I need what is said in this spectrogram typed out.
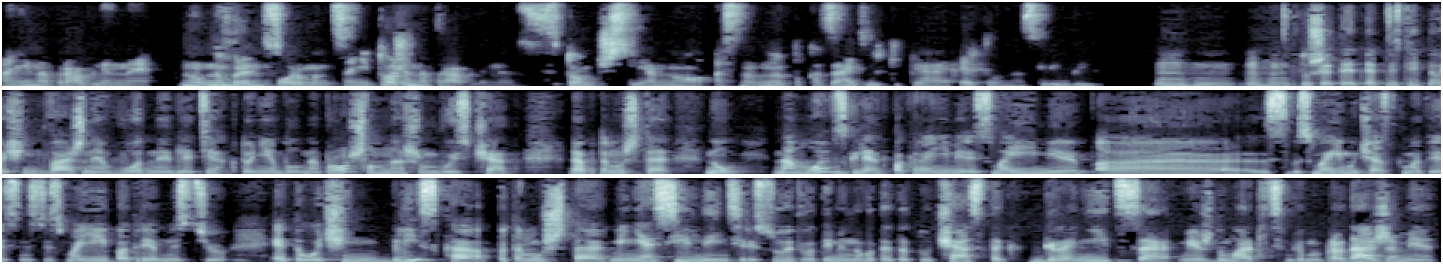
они направлены, ну, на бренд-форманс они тоже направлены в том числе, но основной показатель KPI – это у нас лиды. Угу, угу. Слушай, это, это действительно очень важное вводное для тех, кто не был на прошлом нашем voice чат, да, потому что, ну, на мой взгляд, по крайней мере, с моими, э, с, с моим участком ответственности, с моей потребностью, это очень близко, потому что меня сильно интересует вот именно вот этот участок, граница между маркетингом и продажами.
